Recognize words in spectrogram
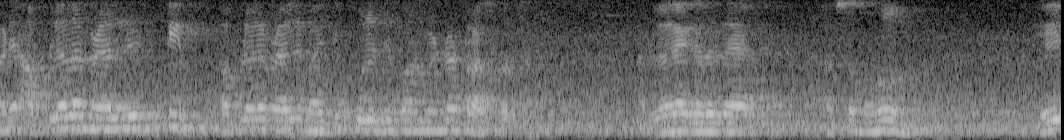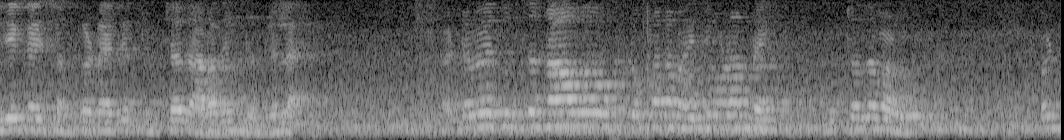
आणि आपल्याला मिळालेली टीप आपल्याला मिळालेली माहिती पोलीस डिपार्टमेंटला ट्रान्सफर करा. आपल्याला काय गरज आहे? असं म्हणून हे जे काही संकट आहे ते तुमच्या दारात येऊन जमलेलं आहे. आणि त्यामुळे तुमचं नाव लोकांना माहिती होणार नाही गुप्तता बाळगू पण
